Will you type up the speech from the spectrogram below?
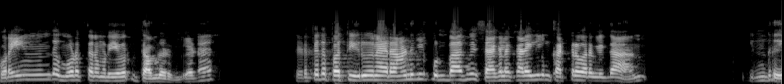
குறைந்த மூடத்தனமுடையவர்கள் தமிழர்கள் ஏன்னா கிட்டத்தட்ட பத்து இருபதாயிரம் ஆண்டுகளுக்கு முன்பாகவே சகல கலைகளும் கற்றவர்கள் தான் இன்று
